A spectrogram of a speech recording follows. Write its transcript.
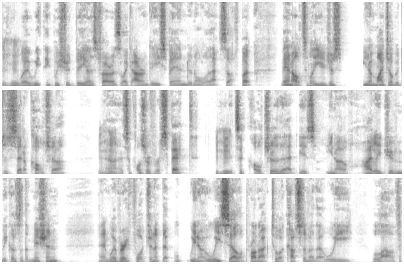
Mhm. where we think we should be as far as like R and D spend and all of that stuff. But man, ultimately, you just you know, my job is to set a culture. Mhm. Uh, it's a culture of respect. Mhm. It's a culture that is you know highly driven because of the mission, and we're very fortunate that you know we sell a product to a customer that we love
